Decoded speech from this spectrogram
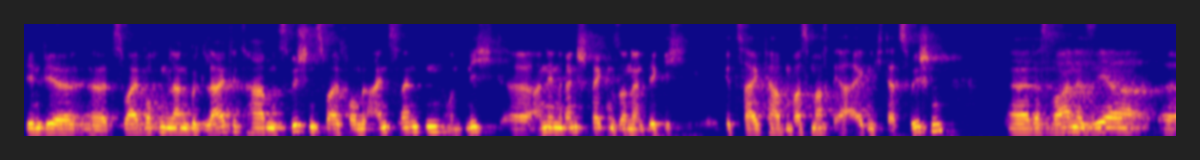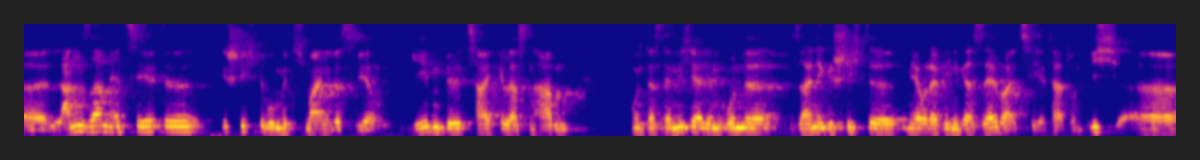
den wir äh, zwei Wochen lang begleitet haben zwischen zwei Formel-1-Rennen und nicht äh, an den Rennstrecken, sondern wirklich gezeigt haben, was macht er eigentlich dazwischen das war eine sehr äh, langsam erzählte Geschichte, womit ich meine, dass wir jedem Bild Zeit gelassen haben und dass der Michael im Grunde seine Geschichte mehr oder weniger selber erzählt hat und ich äh,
